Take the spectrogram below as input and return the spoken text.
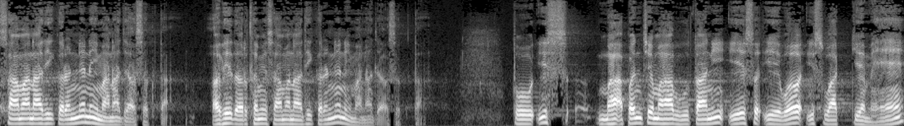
सामानाधिकरण्य नहीं माना जा सकता। अभेद अर्थ में सामानाधिकरण्य नहीं माना जा सकता। तो इस पंच महाभूतानी एस एव इस वाक्य में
